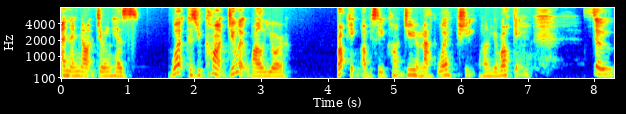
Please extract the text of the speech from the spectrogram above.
and then not doing his work because you can't do it while you're rocking. Obviously, you can't do your math worksheet while you're rocking. So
